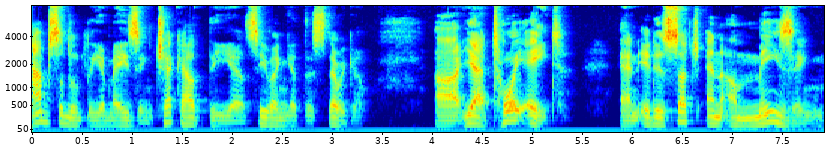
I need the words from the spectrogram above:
absolutely amazing. Check out the, uh, see if I can get this. There we go. Uh, yeah, Toy 8. And it is such an amazing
